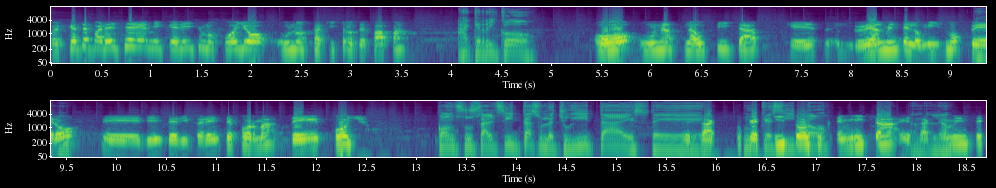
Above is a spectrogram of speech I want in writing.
Pues, ¿qué te parece, mi queridísimo pollo, unos taquitos de papa? Ah, qué rico. O unas flautitas, que es realmente lo mismo, pero eh, de, diferente forma, de pollo. Con su salsita, su lechuguita, este. Exacto, su quesito, su cremita, exactamente.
